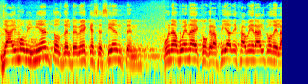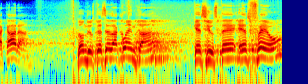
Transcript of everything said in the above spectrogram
ya hay movimientos del bebé que se sienten. Una buena ecografía deja ver algo de la cara, donde usted se da cuenta que si usted es feo,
